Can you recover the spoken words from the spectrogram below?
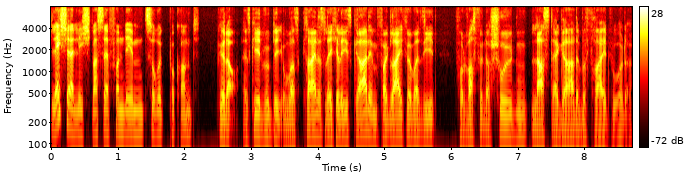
lächerlich, was er von dem zurückbekommt. Genau, es geht wirklich um was Kleines, Lächerliches, gerade im Vergleich, wenn man sieht, von was für einer Schuldenlast er gerade befreit wurde.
